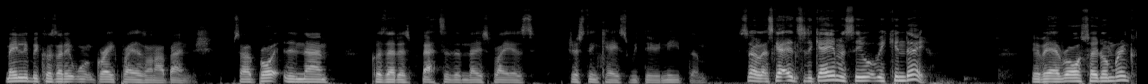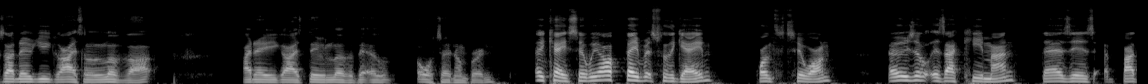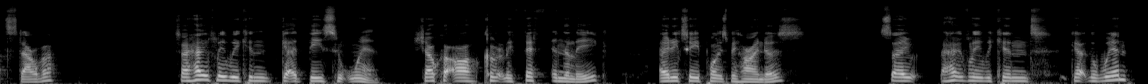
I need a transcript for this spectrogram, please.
mainly because I didn't want great players on our bench. So I brought in them because they're just better than those players just in case we do need them. So let's get into the game and see what we can do. Do a bit of auto numbering because I know you guys love that. I know you guys do love a bit of auto numbering. Okay, so we are favourites for the game. 1 to 2 on. Ozil is our key man. Theirs is Badstuber. So hopefully we can get a decent win. Schalke are currently 5th in the league. Only 2 points behind us. So hopefully we can get the win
